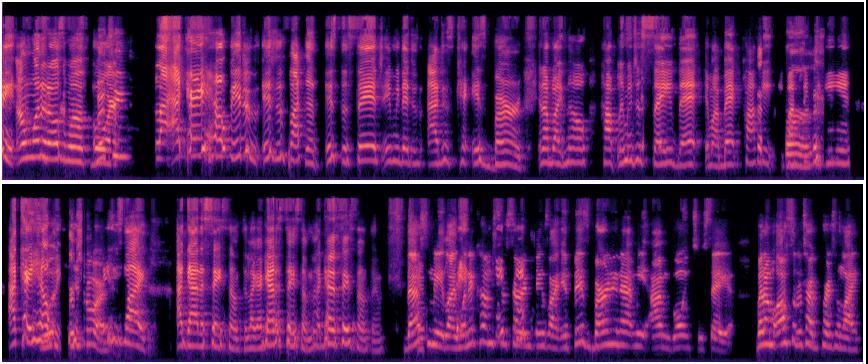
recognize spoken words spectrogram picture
me. I'm one of those ones. Or like I can't help it. It's just it's just like a it's the sage in me that just I just can't it's burned. And I'm like, no, hop, let me just save that in my back pocket. If I think again, I can't help it. For sure. It's like I gotta say something. Like I gotta say something. I gotta say something. That's me. Like when it comes to certain things, like if it's burning at me, I'm going to say it. But I'm also the type of person like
